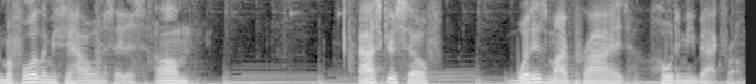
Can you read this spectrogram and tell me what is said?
Number four. Let me see how I want to say this. Um, ask yourself, what is my pride holding me back from?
